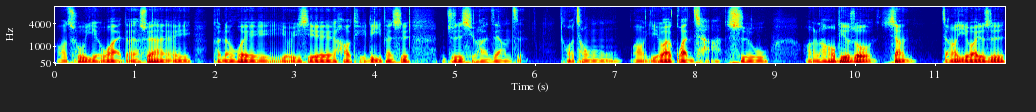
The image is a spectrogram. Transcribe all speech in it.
哦出野外的？虽然诶可能会有一些耗体力，但是你就是喜欢这样子。哦，从哦野外观察事物哦，然后比如说像讲到野外，就是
